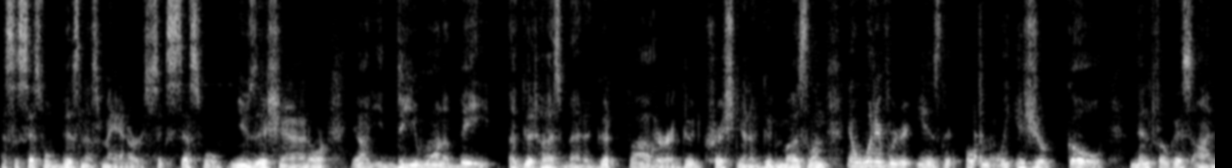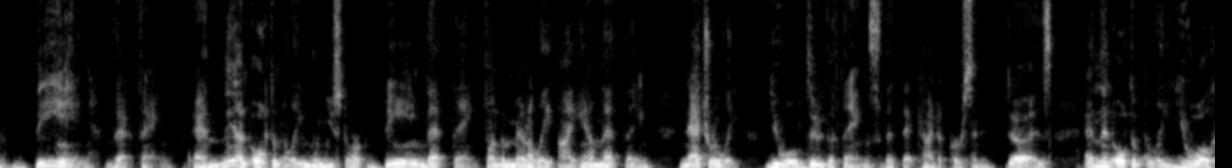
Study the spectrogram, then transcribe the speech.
a successful businessman or a successful musician, or you know, do you want to be a good husband, a good father, a good Christian, a good Muslim, you know, whatever it is that ultimately is your goal. Then focus on being that thing. And then ultimately, when you start being that thing, fundamentally, I am that thing, naturally, you will do the things that that kind of person does. And then ultimately you will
